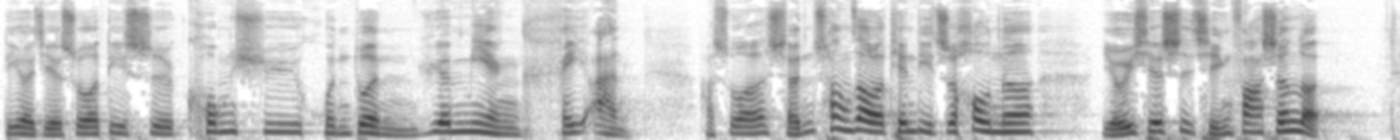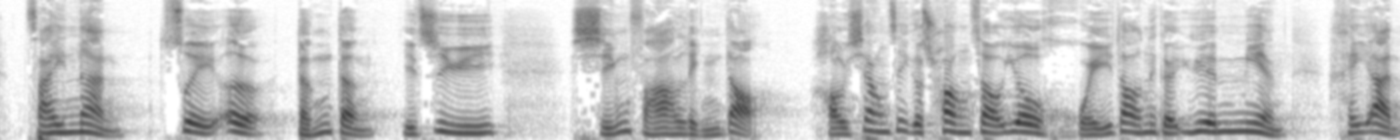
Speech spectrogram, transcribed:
第二节说地是空虚混沌，渊面黑暗。他说神创造了天地之后呢，有一些事情发生了，灾难。罪恶等等，以至于刑罚临到，好像这个创造又回到那个渊面黑暗、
